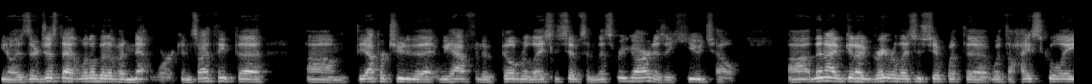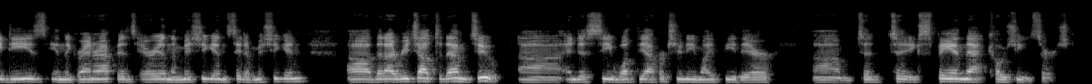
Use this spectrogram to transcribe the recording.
you know is there just that little bit of a network? And so i think the um, the opportunity that we have to build relationships in this regard is a huge help. Uh, then I've got a great relationship with the with the high school ads in the Grand Rapids area in the Michigan state of Michigan uh, that I reach out to them too uh, and just see what the opportunity might be there um, to, to expand that coaching search.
